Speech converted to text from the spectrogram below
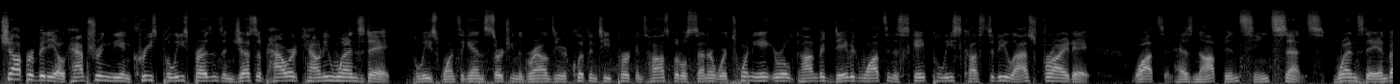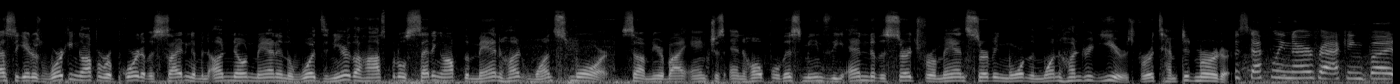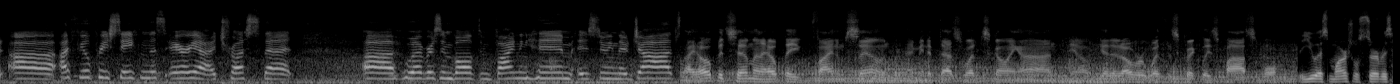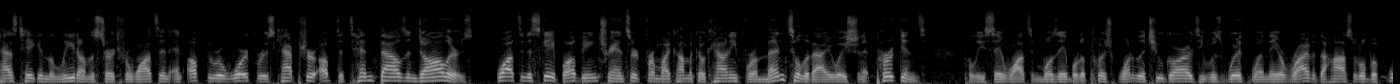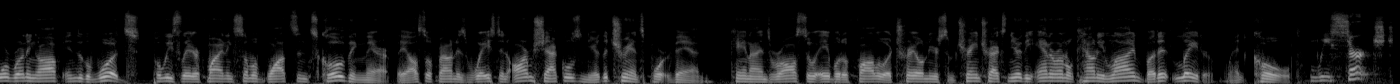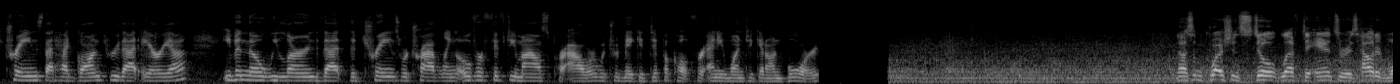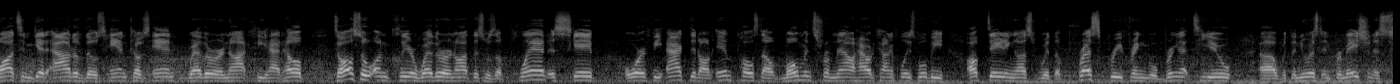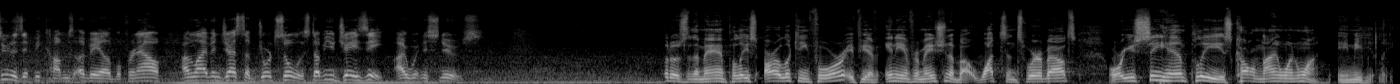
Chopper video capturing the increased police presence in Jessup Howard County Wednesday. Police once again searching the grounds near Clifton T. Perkins Hospital Center where 28-year-old convict David Watson escaped police custody last Friday. Watson has not been seen since. Wednesday, investigators working off a report of a sighting of an unknown man in the woods near the hospital setting off the manhunt once more. Some nearby anxious and hopeful this means the end of the search for a man serving more than 100 years for attempted murder. It's definitely nerve-wracking, but uh, I feel pretty safe in this area. I trust that uh, whoever's involved in finding him is doing their jobs. I hope it's him, and I hope they find him soon. I mean, if that's what's going on, you know, get it over with as quickly as possible. The U.S. Marshal Service has taken the lead on the search for Watson and upped the reward for his capture up to $10,000. Watson escaped while being transferred from Wicomico County for a mental evaluation at Perkins. Police say Watson was able to push one of the two guards he was with when they arrived at the hospital before running off into the woods. Police later finding some of Watson's clothing there. They also found his waist and arm shackles near the transport van. Canines were also able to follow a trail near some train tracks near the Anne Arundel County line, but it later went cold. We searched trains that had gone through that area, even though we learned that the trains were traveling over 50 miles per hour, which would make it difficult for anyone to get on board. Now, some questions still left to answer is how did Watson get out of those handcuffs and whether or not he had help. It's also unclear whether or not this was a planned escape or if he acted on impulse. Now, moments from now, Howard County Police will be updating us with a press briefing. We'll bring that to you uh, with the newest information as soon as it becomes available. For now, I'm live in Jessup. George Solis, WJZ Eyewitness News. Photos of the man police are looking for. If you have any information about Watson's whereabouts or you see him, please call 911 immediately.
